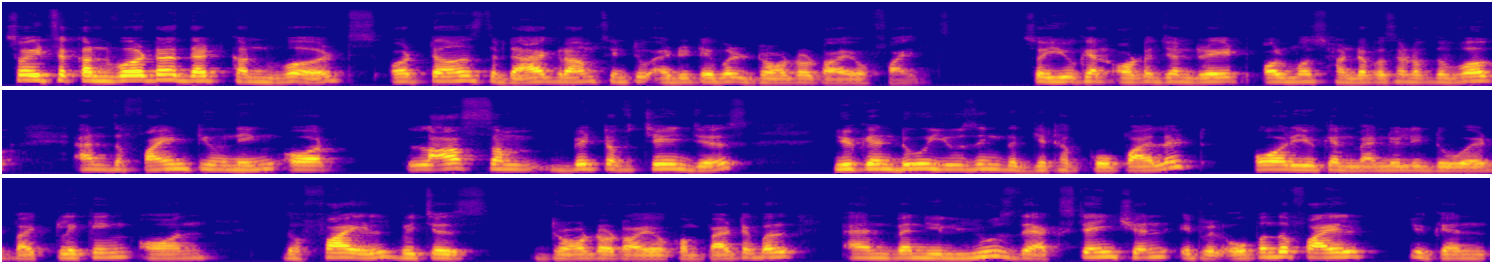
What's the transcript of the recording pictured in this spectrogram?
So it's a converter that converts or turns the diagrams into editable draw.io files. So you can auto-generate almost 100% of the work and the fine tuning or last some bit of changes you can do using the GitHub Copilot or you can manually do it by clicking on the file which is draw.io compatible. And when you use the extension it will open the file. You can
